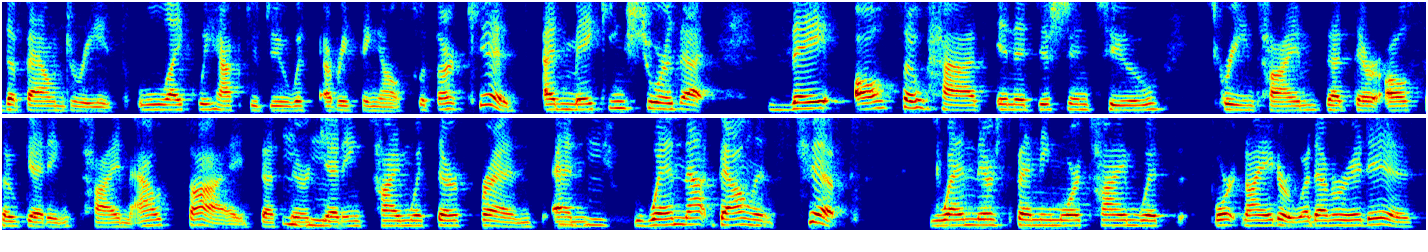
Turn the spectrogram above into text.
the boundaries like we have to do with everything else with our kids and making sure that they also have in addition to screen time that they're also getting time outside that they're mm-hmm. getting time with their friends and mm-hmm. when that balance tips when they're spending more time with Fortnite or whatever it is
